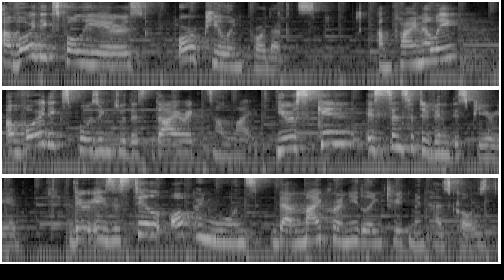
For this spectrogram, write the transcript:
Avoid exfoliators or peeling products. And finally, Avoid exposing to this direct sunlight. Your skin is sensitive in this period. There is still open wounds that microneedling treatment has caused.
